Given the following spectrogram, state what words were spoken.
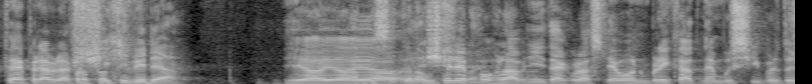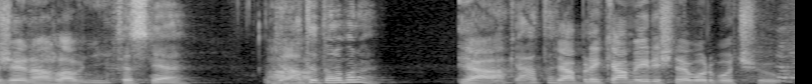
To je pravda. Proto Všichni, ty videa. jo, jo, aby se jo. to Když jede naučili. po hlavní, tak vlastně on blikat nemusí, protože je na hlavní. Přesně. Děláte to nebo ne? Já? Blikáte? Já blikám, i když neodboču.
